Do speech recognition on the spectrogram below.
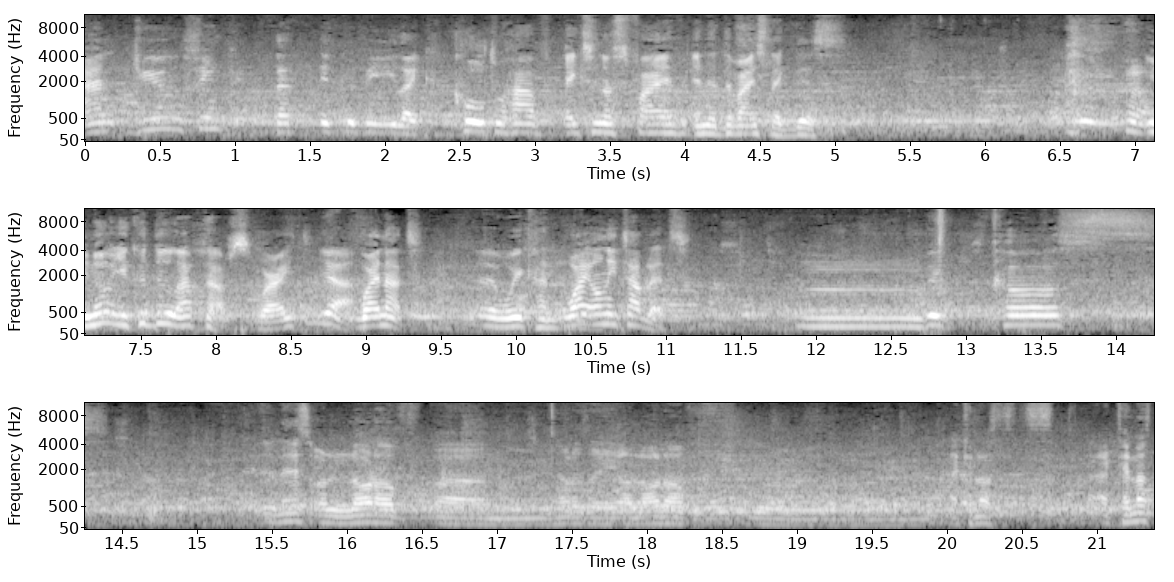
And do you think that it could be like cool to have Exynos 5 in a device like this? You know, you could do laptops, right? Yeah. Why not? Uh, we can. Why only tablets? Because there's a lot of um, how to say a lot of uh, I cannot I cannot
